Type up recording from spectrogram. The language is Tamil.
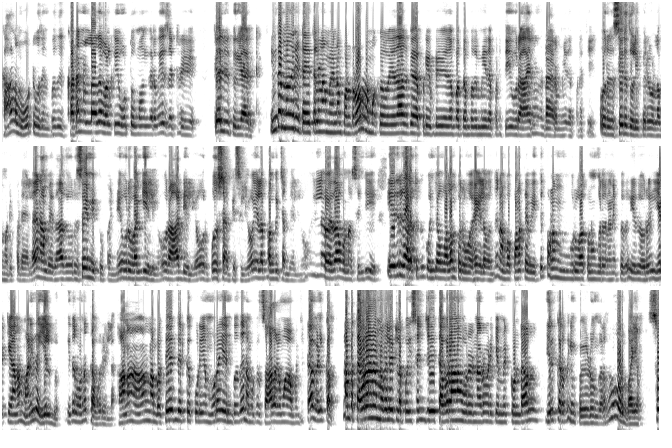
காலம் ஓட்டுவது என்பது கடன் இல்லாத வாழ்க்கையை ஓட்டுமாங்கிறதே சற்று கேள்விக்குறியாக இருக்குது இந்த மாதிரி டயத்தில் நம்ம என்ன பண்ணுறோம் நமக்கு ஏதாவது அப்படி இப்படி இதை பத்தொன்பது மீதப்படுத்தி ஒரு ஆயிரம் ரெண்டாயிரம் மீதப்படுத்தி ஒரு சிறு தொழில் பெருவெள்ளம் அடிப்படையில் நம்ம ஏதாவது ஒரு சேமிப்பு பண்ணி ஒரு வங்கியிலையோ ஒரு ஆர்டிலையோ ஒரு போஸ்ட் ஆஃபீஸ்லையோ இல்லை பங்குச்சந்தையிலையோ இல்லை ஏதாவது ஒன்று செஞ்சு எதிர்காலத்துக்கு கொஞ்சம் வளம் பெறும் வகையில் வந்து நம்ம பணத்தை வைத்து பணம் உருவாக்கணுங்கிறத நினைப்பது இது ஒரு இயற்கையான மனித இயல்பு. இதில் ஒன்றும் தவறு இல்லை. ஆனால் நம்ம தேர்ந்தெடுக்கக்கூடிய முறை என்பது நமக்கு சாதகமாக அமைஞ்சிட்டா வெல்கம். நம்ம தவறான முதலீட்டில் போய் செஞ்சு தவறு தவறான ஒரு நடவடிக்கை மேற்கொண்டால் இருக்கிறதையும் போயிடுங்கிறதும் ஒரு பயம். ஸோ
